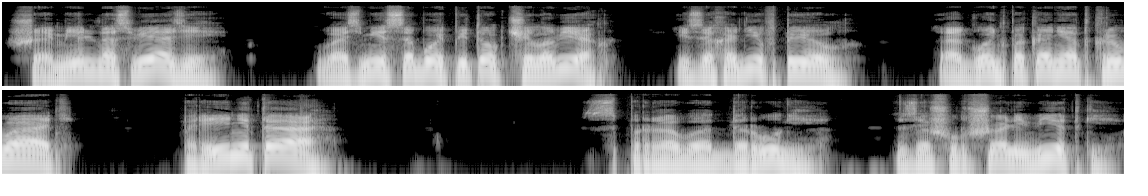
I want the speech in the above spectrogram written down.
Шамиль на связи! Возьми с собой пяток человек и заходи в тыл! Огонь пока не открывать! Принято!» Справа от дороги зашуршали ветки,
